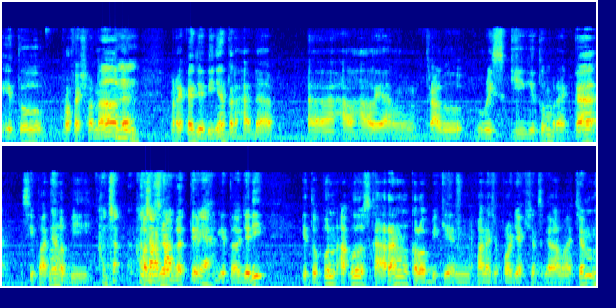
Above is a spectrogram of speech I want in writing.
itu profesional dan Hmm. mereka jadinya terhadap uh, hal-hal yang terlalu risky gitu mereka sifatnya lebih Konser- konservatif ya. gitu. Jadi itu pun aku sekarang kalau bikin financial projection segala macam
